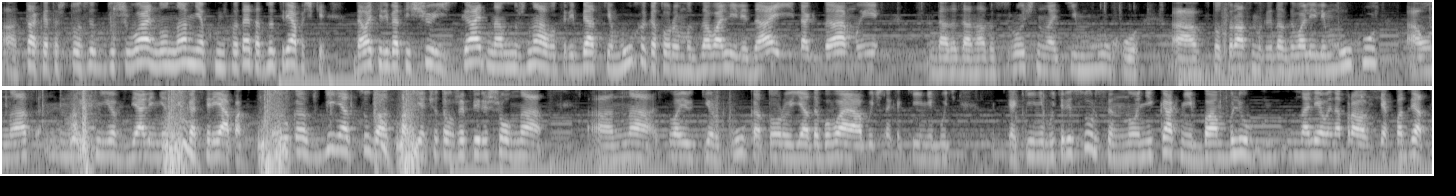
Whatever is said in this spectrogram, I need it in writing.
А, так, это что? Это душевая, но нам не, не хватает одной тряпочки. Давайте, ребят, еще искать. Нам нужна вот, ребятки, муха, которую мы завалили, да, и тогда мы... Да-да-да, надо срочно найти муху. А, в тот раз мы когда завалили муху, а у нас мы с нее взяли несколько тряпок. Ну-ка, сгинь отсюда. Так, я что-то уже перешел на, а, на свою кирку, которую я добываю обычно какие-нибудь какие-нибудь ресурсы, но никак не бомблю налево и направо всех подряд.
